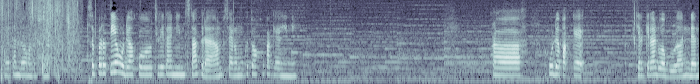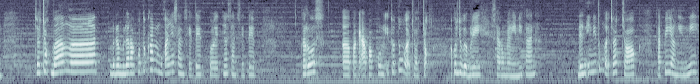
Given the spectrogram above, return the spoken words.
Kelihatan dong harusnya. Seperti yang udah aku ceritain di Instagram, serumku tuh aku pakai yang ini. Uh, aku udah pakai kira-kira dua bulan dan cocok banget. Bener-bener aku tuh kan mukanya sensitif, kulitnya sensitif. Terus uh, pakai apa pun itu tuh nggak cocok. Aku juga beli serum yang ini kan dan ini tuh nggak cocok. Tapi yang ini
